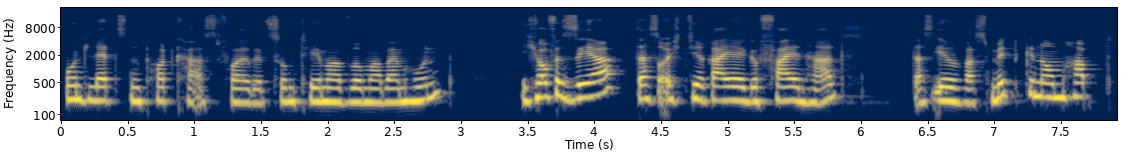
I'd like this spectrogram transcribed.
und letzten Podcast-Folge zum Thema Würmer beim Hund. Ich hoffe sehr, dass euch die Reihe gefallen hat, dass ihr was mitgenommen habt,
